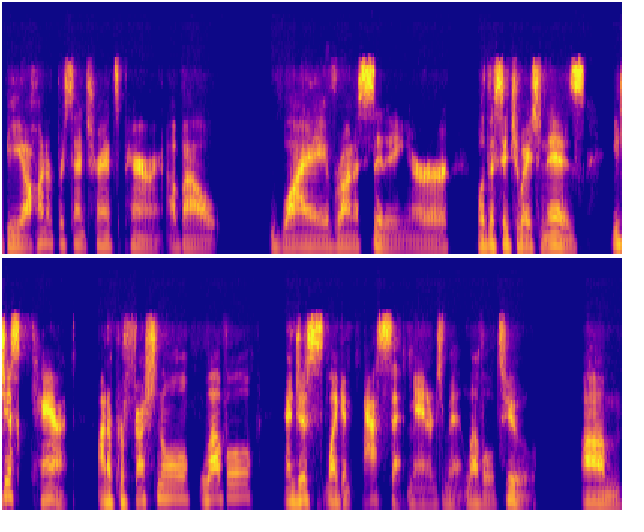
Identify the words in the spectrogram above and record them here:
be hundred percent transparent about why Vrana's sitting or what the situation is, you just can't on a professional level and just like an asset management level too. Um,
